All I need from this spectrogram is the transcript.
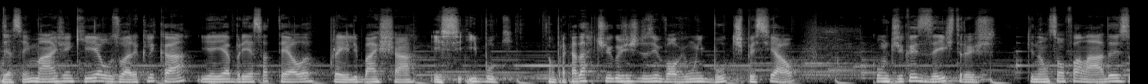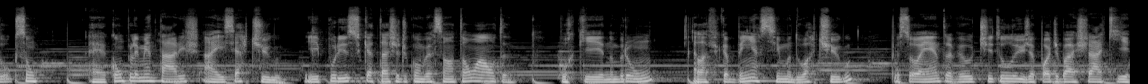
dessa imagem aqui é o usuário clicar e aí abrir essa tela para ele baixar esse e-book. Então, para cada artigo a gente desenvolve um e-book especial com dicas extras que não são faladas ou que são é, complementares a esse artigo. E por isso que a taxa de conversão é tão alta, porque, número um, ela fica bem acima do artigo. A pessoa entra, vê o título e já pode baixar aqui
